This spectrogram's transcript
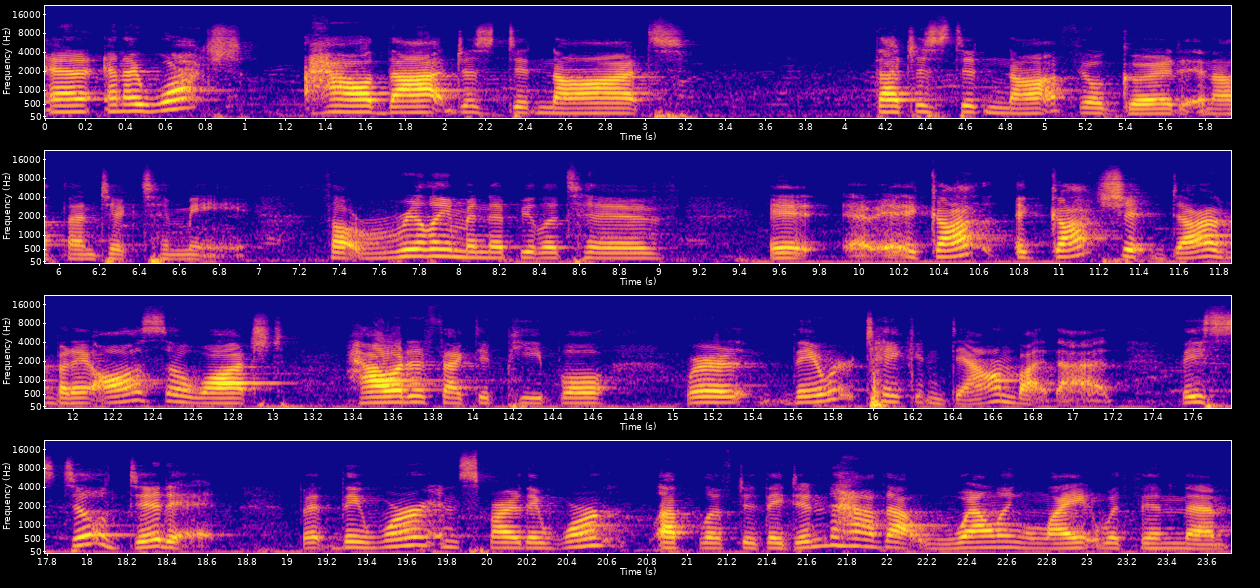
and and I watched how that just did not that just did not feel good and authentic to me. Felt really manipulative. It it got it got shit done, but I also watched how it affected people where they were taken down by that. They still did it, but they weren't inspired. They weren't uplifted. They didn't have that welling light within them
